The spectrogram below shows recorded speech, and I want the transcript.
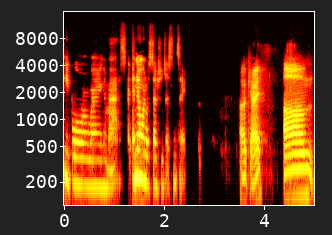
people were wearing a mask, and no one was social distancing. Okay. Um,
